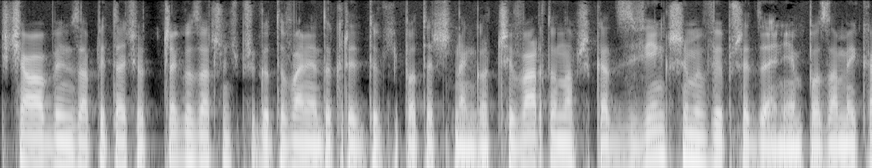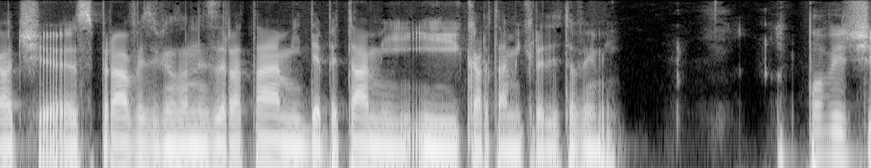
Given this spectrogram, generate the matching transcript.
chciałabym zapytać, od czego zacząć przygotowania do kredytu hipotecznego? Czy warto na przykład z większym wyprzedzeniem pozamykać e, sprawy związane z ratami, debetami i kartami kredytowymi? Odpowiedź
